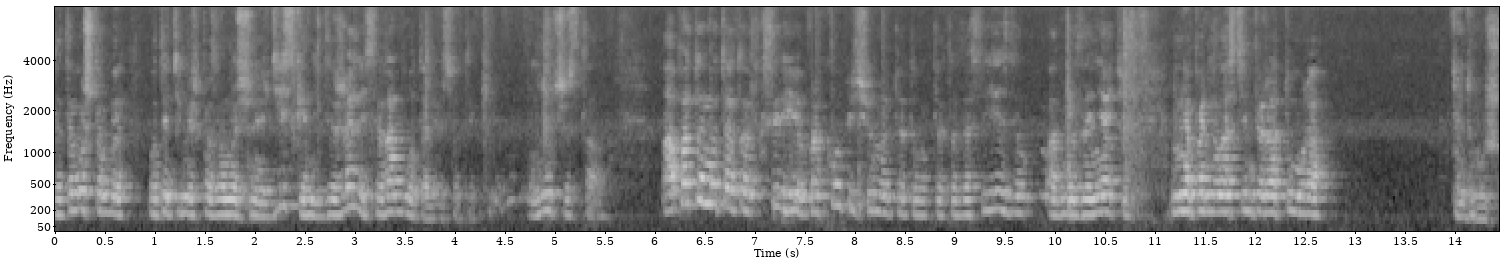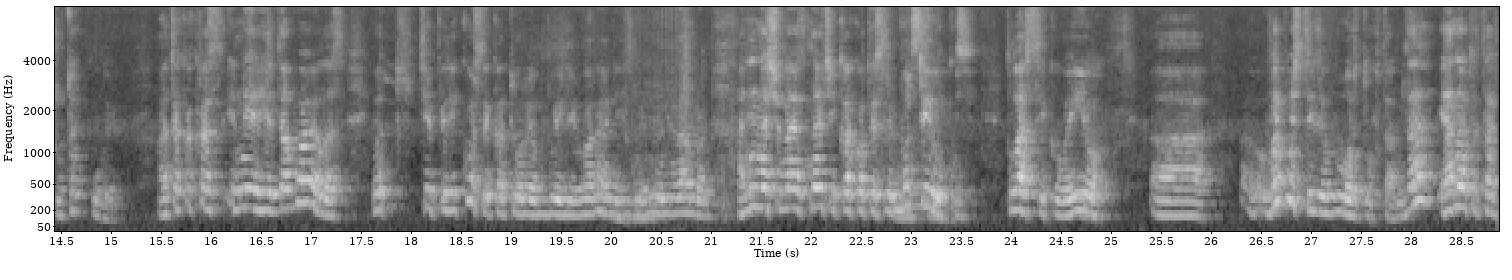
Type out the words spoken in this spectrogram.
Для того, чтобы вот эти межпозвоночные диски, они держались и работали все-таки. Лучше стало. А потом вот это вот к Сергею Прокопичу, вот это вот это да, съездил, одно занятие. У меня поднялась температура. Я думаю, что такое? А это как раз энергия добавилась. И вот те перекосы, которые были в организме, ну ненормально, они начинают, знаете, как вот если бутылку пластиковую, ее а, выпустили в воздух там, да, и она вот это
